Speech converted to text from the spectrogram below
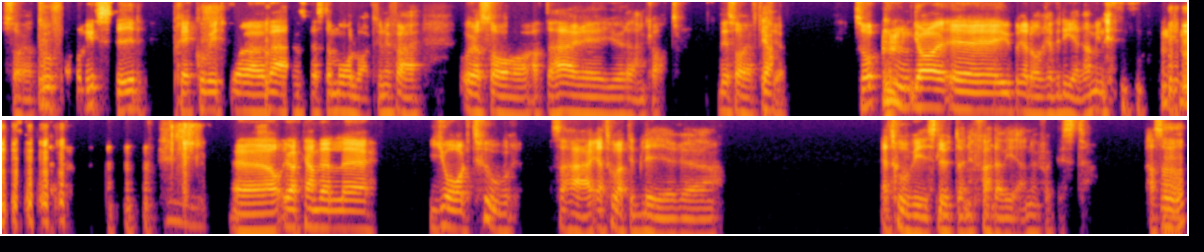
Sa jag tuffa på livstid, Prekovic var världens bästa målvakt ungefär. Och jag sa att det här är ju redan klart. Det sa jag efter Ja. fyra. Så jag eh, är ju beredd att revidera min... Eh, jag kan väl... Jag tror så här. Jag tror att det blir... Jag tror vi slutar ungefär där vi är nu faktiskt. Alltså Mm.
